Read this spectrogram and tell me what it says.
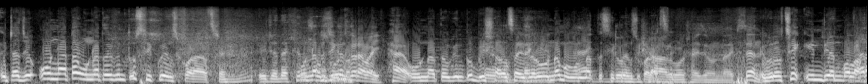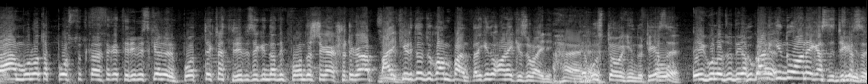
এটা যে ওড়নাটা ওড়নাতে কিন্তু সিকোয়েন্স করা আছে। এই যে দেখেন সম্পূর্ণ- sequence করা ভাই? হ্যাঁ ওড়নাতেও কিন্তু বিশাল সাইজের ওড়না এবং ওড়নাতে সিকোয়েন্স করা আছে। সাইজের ওন্না দেখছেন? এগুলো হচ্ছে ইন্ডিয়ান বলা হয়। যারা মূলত প্রস্তুত করা থেকে থ্রি পিস কেনেন প্রত্যেকটা থ্রি পিসে কিন্তু আপনি পঞ্চাশ টাকা একশো টাকা পাইকারিতে যদি কম পান তাহলে কিন্তু অনেক কিছু পাইনি হ্যাঁ, হ্যাঁ। বুঝতে হবে কিন্তু ঠিক আছে? তো এইগুলো যদি দোকান কিন্তু অনেক আছে ঠিক আছে?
